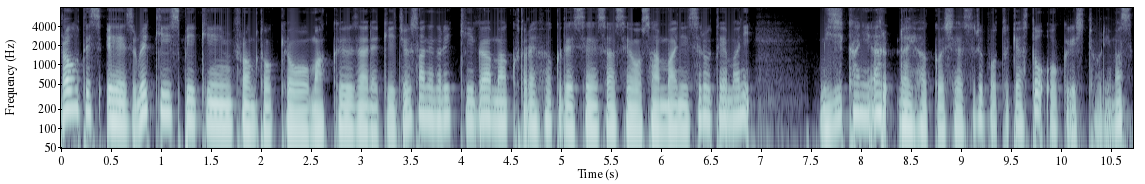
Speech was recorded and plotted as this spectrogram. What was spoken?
Hello, this is Ricky speaking from Tokyo. Mac 座歴13年のリッキーが Mac とライフハックでセンサー性を3倍にするテーマに身近にあるライフハックをシェアするポッドキャストをお送りしております。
